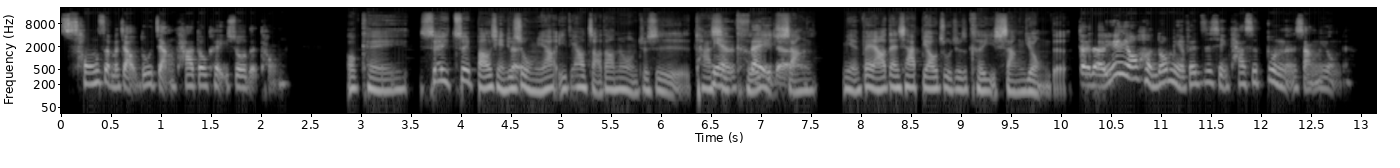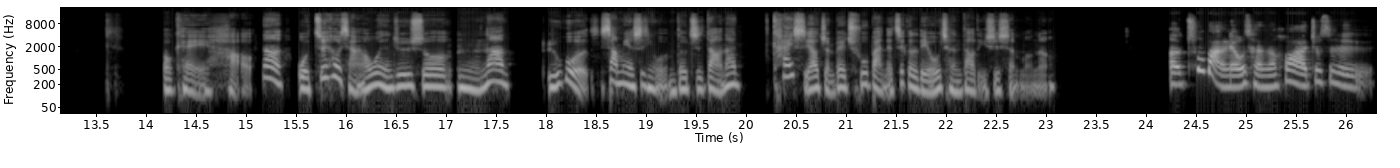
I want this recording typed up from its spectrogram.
从什么角度讲，它都可以说得通。OK，所以最保险就是我们要一定要找到那种，就是它是可以商免费，然后但是它标注就是可以商用的。对的，因为有很多免费字型它是不能商用的。OK，好，那我最后想要问的就是说，嗯，那如果上面的事情我们都知道，那开始要准备出版的这个流程到底是什么呢？呃，出版流程的话，就是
